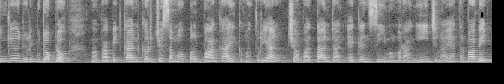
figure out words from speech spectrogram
hingga 2020 membabitkan kerjasama pelbagai kementerian, jabatan dan agensi memerangi jenayah terbabit.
